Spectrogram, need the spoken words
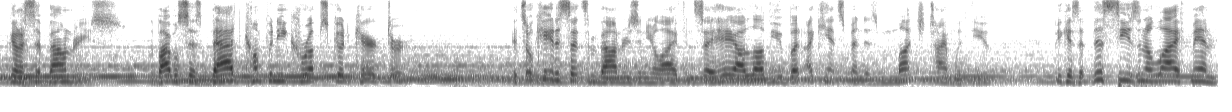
We've got to set boundaries. The Bible says bad company corrupts good character. It's okay to set some boundaries in your life and say, hey, I love you, but I can't spend as much time with you because at this season of life, man,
